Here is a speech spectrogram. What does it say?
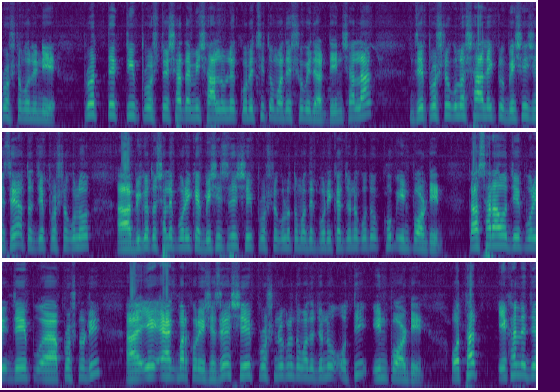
প্রশ্নবলী নিয়ে। প্রত্যেকটি প্রশ্নের সাথে আমি সাল উল্লেখ করেছি, তোমাদের সুবিধার্থে। ইনশাল্লাহ যে প্রশ্নগুলো সাল একটু বেশি এসেছে, অর্থাৎ যে প্রশ্নগুলো বিগত সালে পরীক্ষা বেশি এসেছে, সেই প্রশ্নগুলো তোমাদের পরীক্ষার জন্য কিন্তু খুব ইম্পর্টেন্ট তাছাড়াও যে যে প্রশ্নটি একবার করে এসেছে, সেই প্রশ্নগুলো তোমাদের জন্য অতি ইম্পর্টেন্ট অর্থাৎ এখানে যে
